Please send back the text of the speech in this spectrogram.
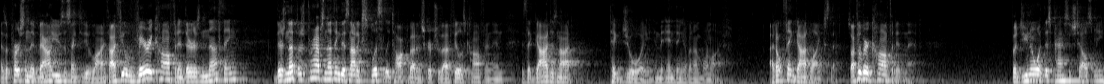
as a person that values the sanctity of life, I feel very confident there is nothing, there's, not, there's perhaps nothing that's not explicitly talked about in Scripture that I feel as confident in, is that God does not take joy in the ending of an unborn life. I don't think God likes that. So I feel very confident in that. But do you know what this passage tells me?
